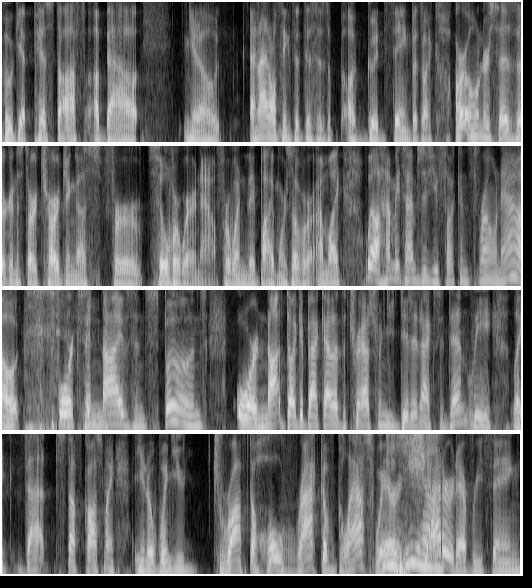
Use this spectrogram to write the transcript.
who get pissed off about, you know. And I don't think that this is a, a good thing, but like our owner says they're going to start charging us for silverware now for when they buy more silverware. I'm like, well, how many times have you fucking thrown out forks and knives and spoons or not dug it back out of the trash when you did it accidentally? Like that stuff costs money. You know, when you dropped a whole rack of glassware and Yeah. shattered everything.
